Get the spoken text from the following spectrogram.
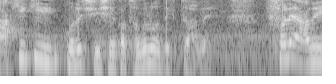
বাকি কি বলেছি সেই কথাগুলোও দেখতে হবে। ফলে আমি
